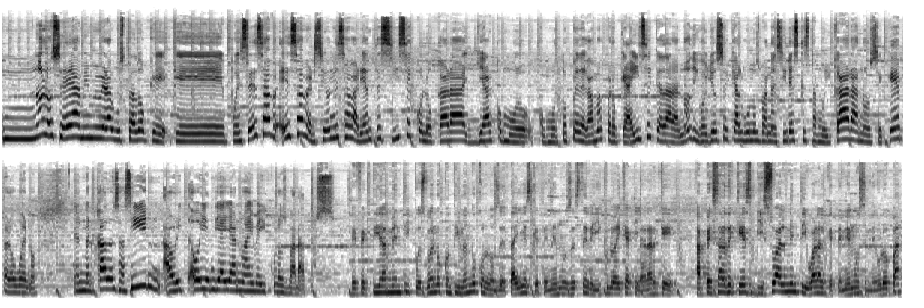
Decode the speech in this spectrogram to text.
Mm, no lo sé, a mí me hubiera gustado que, pues esa, esa versión, esa variante sí se colocara ya como, como tope de gama, pero que ahí se quedara, ¿no? Digo, yo sé que algunos van a decir es que está muy cara, no sé qué, pero bueno, el mercado es así, ahorita, hoy en día ya no hay vehículos baratos. Efectivamente, y pues bueno, continuando con los detalles que tenemos de este vehículo, hay que aclarar que a pesar de que es visualmente igual al que tenemos en Europa,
